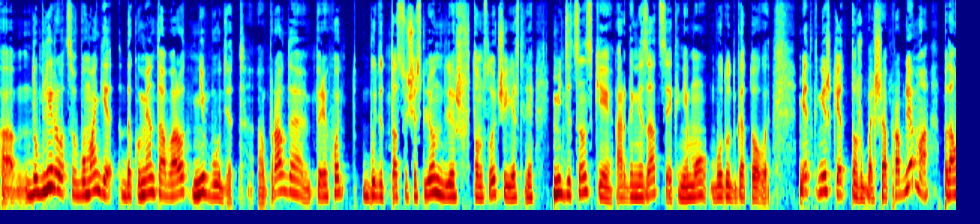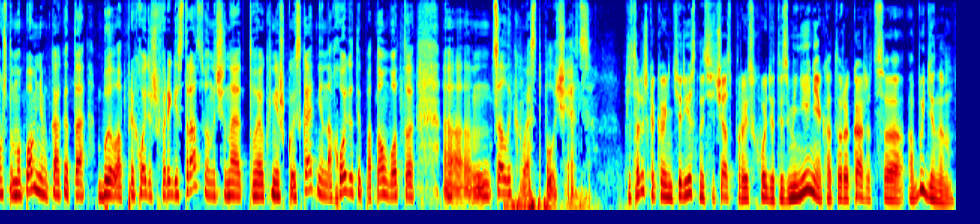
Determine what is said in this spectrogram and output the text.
А, дублироваться в бумаге документооборот не будет. А, правда, переход будет осуществлен лишь в том случае, если медицинские организации к нему будут готовы. Медкнижки – это тоже большая проблема, потому что мы помним, как это было. Приходишь в регистрацию, начинают твою книжку искать, не находят, и потом вот э, целый квест получается. Представляешь, какое интересное сейчас происходит изменение, которое кажется обыденным.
